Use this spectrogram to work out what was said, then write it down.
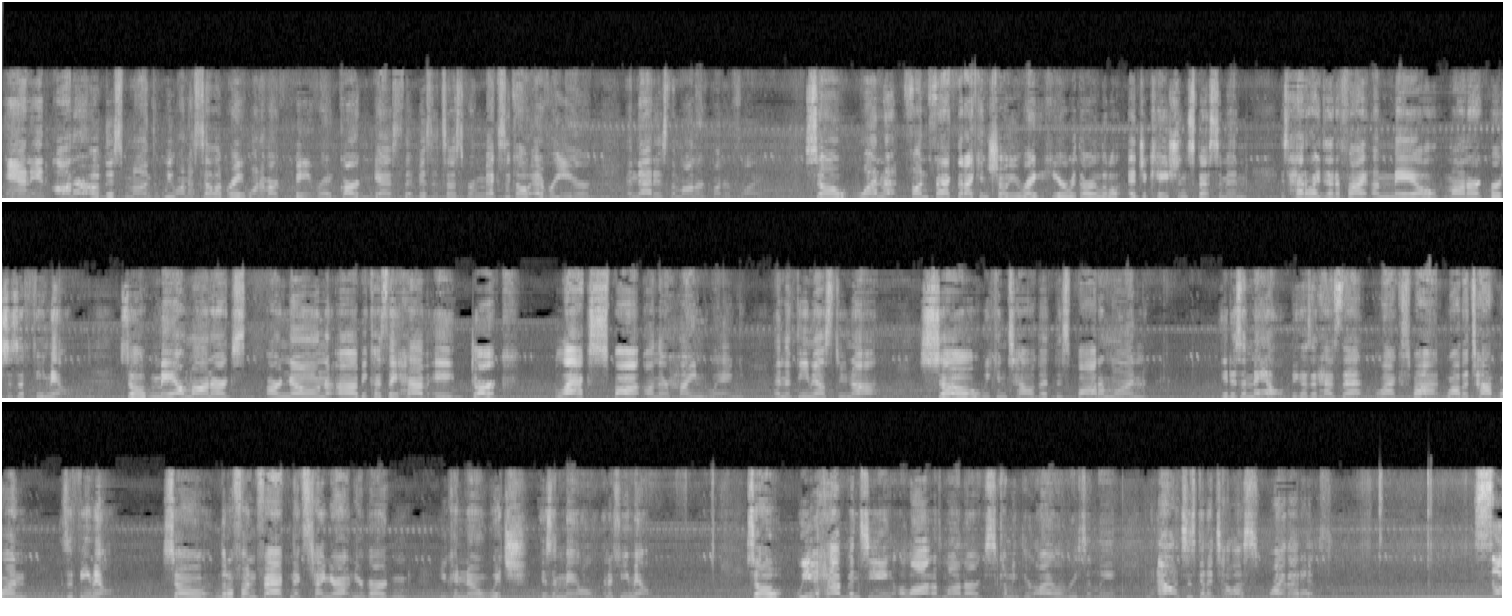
And in honor of this month, we want to celebrate one of our favorite garden guests that visits us from Mexico every year, and that is the monarch butterfly. So, one fun fact that I can show you right here with our little education specimen is how to identify a male monarch versus a female. So, male monarchs are known uh, because they have a dark black spot on their hind wing, and the females do not. So, we can tell that this bottom one, it is a male because it has that black spot, while the top one is a female. So, little fun fact next time you're out in your garden, you can know which is a male and a female. So, we have been seeing a lot of monarchs coming through Iowa recently, and Alex is going to tell us why that is.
